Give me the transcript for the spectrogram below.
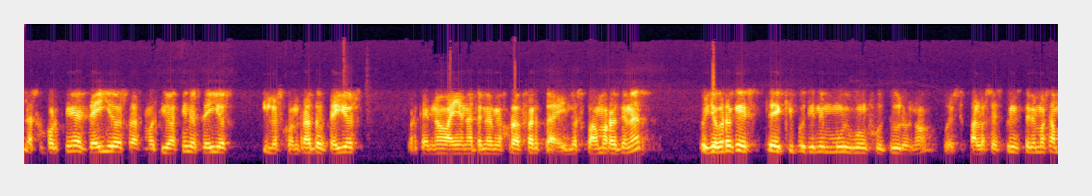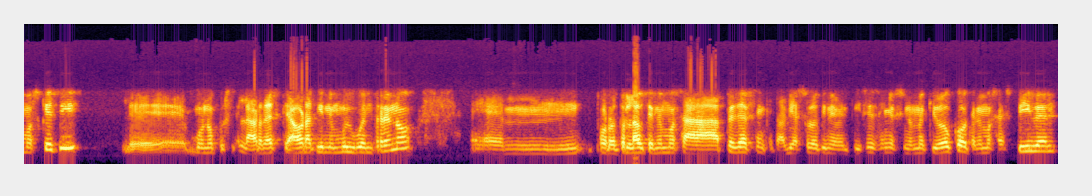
las oportunidades de ellos, las motivaciones de ellos y los contratos de ellos, porque no vayan a tener mejor oferta y los podamos retener, pues yo creo que este equipo tiene muy buen futuro, ¿no? Pues para los sprints tenemos a Moschetti, bueno, pues la verdad es que ahora tiene muy buen treno. Em, por otro lado tenemos a Pedersen, que todavía solo tiene 26 años, si no me equivoco. Tenemos a Steven,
